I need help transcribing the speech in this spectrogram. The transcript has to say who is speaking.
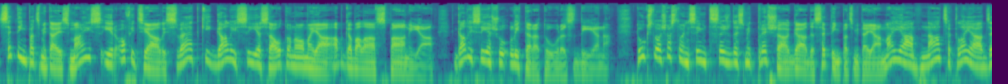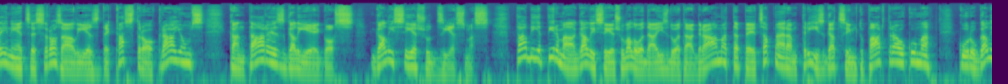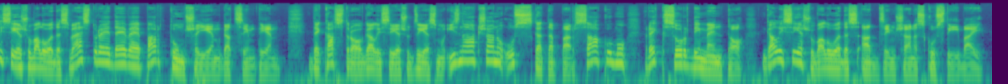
Speaker 1: 17. maijs ir oficiāli svētki Galisijas autonomajā apgabalā Spānijā - Galisiešu literatūras diena. 1863. gada 17. maijā nāca klajā dzinieces Rozālijas de Castro krājums Cantāres Galiegos Galisiešu dziesmas. Tā bija pirmā galisiešu valodā izdotā grāmata pēc apmēram trīs gadsimtu pārtraukuma, kuru galisiešu valodas vēsturē dēvē par tumšajiem gadsimtiem. De Castro galisiešu dziesmu iznākšanu uzskata par sākumu Reksurdimento, galisiešu valodas atzimšanas kustībai.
